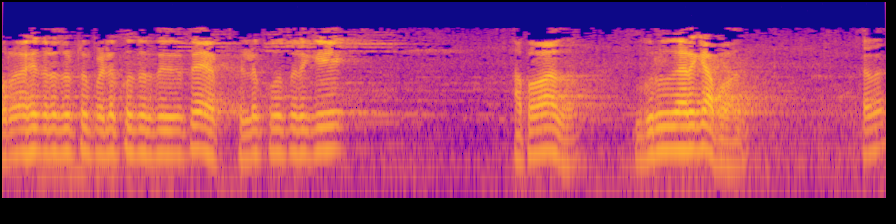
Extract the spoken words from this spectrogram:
పురోహితుల చుట్టూ పెళ్ళి కూతురు తిరిగితే పెళ్ళి కూతురికి అపవాదు. గురువు గారికి అపవాదు. కదా?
